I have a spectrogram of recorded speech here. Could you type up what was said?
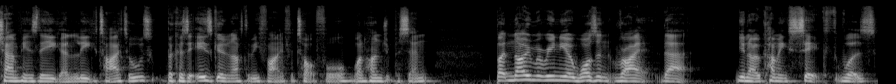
Champions League and league titles, because it is good enough to be fighting for top four, 100%. But no, Mourinho wasn't right that, you know, coming sixth was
